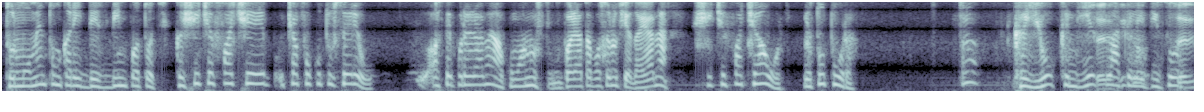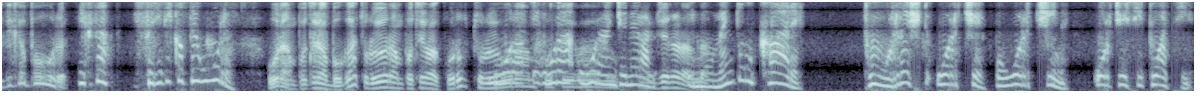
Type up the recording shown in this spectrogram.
Tu în momentul în care îi dezbin pe toți, că și ce face, ce a făcut USR-ul, asta e părerea mea, acum nu știu, părerea ta poate să nu fie, dar e a mea, și ce face AUR, e tot ură. Da. Că eu când ies Se la ridică- televizor, Se ridică pe ură. exact, se ridică pe ură. Ura împotriva bogatului, ura împotriva coruptului, ura, Ura, împotriva... ura, ura în general. În general, în da. momentul în care tu urăști orice, pe oricine, orice situație,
